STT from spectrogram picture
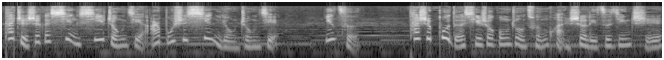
它只是个信息中介，而不是信用中介，因此，它是不得吸收公众存款、设立资金池，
